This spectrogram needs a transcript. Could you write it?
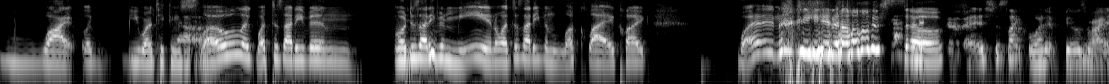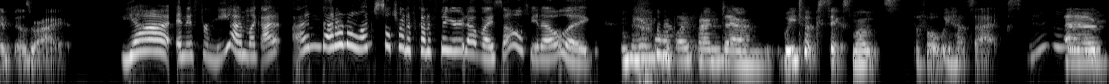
why like you want to take things yeah. slow? Like what does that even what does that even mean? What does that even look like? Like what? You know? So it's just like when it feels right it feels right. Yeah and if for me i'm like i i'm i don't know i'm still trying to kind of figure it out myself you know? Like me and my boyfriend um we took six months before we had sex. Mm. um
